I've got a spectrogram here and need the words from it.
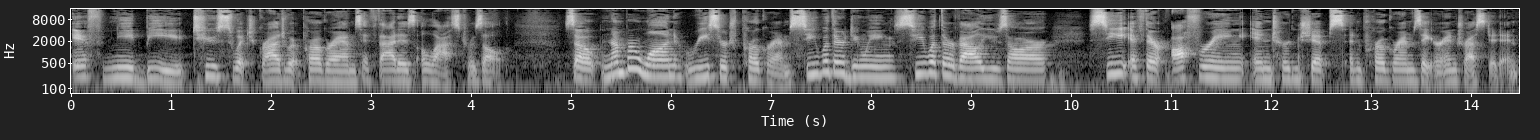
if need be to switch graduate programs if that is a last result. So number 1 research programs. See what they're doing see what their values are see if they're offering internships and programs that you're interested in.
